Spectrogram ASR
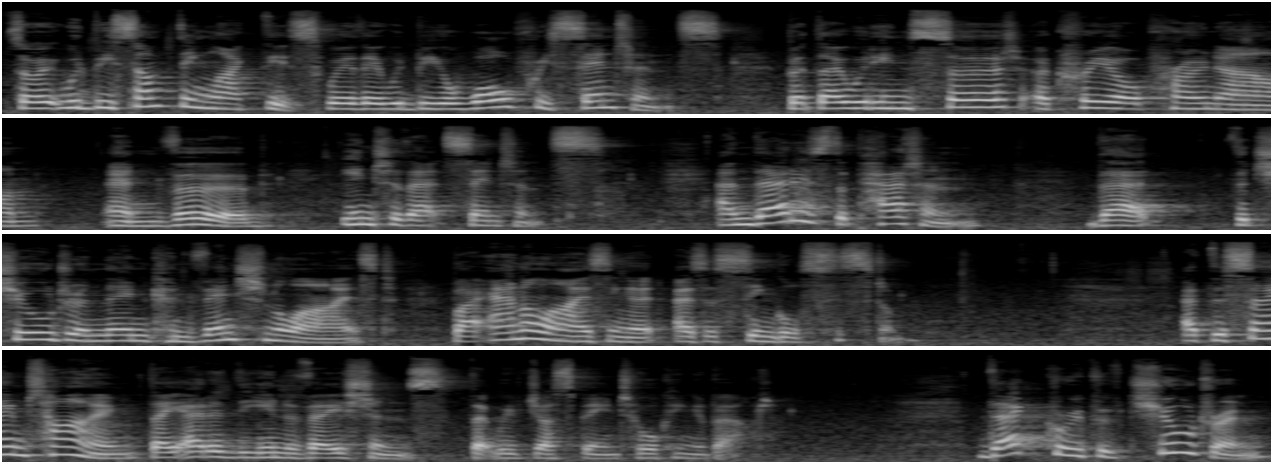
So it would be something like this, where there would be a Warlpiri sentence, but they would insert a Creole pronoun and verb into that sentence. And that is the pattern that the children then conventionalised by analysing it as a single system. At the same time, they added the innovations that we've just been talking about. That group of children,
